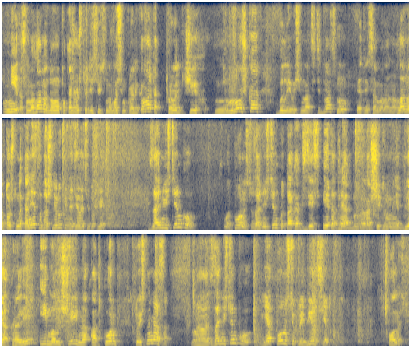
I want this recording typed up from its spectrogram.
не это самое главное, думаю, покажу, что действительно 8 кроликоматок, крольчих немножко, было и 18, и 20, ну, это не самое главное. Главное то, что наконец-то дошли руки доделать эту клетку. Заднюю стенку, вот полностью заднюю стенку, так как здесь этот ряд был рассчитан у меня для кролей и малышей на откорм, то есть на мясо. Э, заднюю стенку я полностью прибил сетку. Полностью.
